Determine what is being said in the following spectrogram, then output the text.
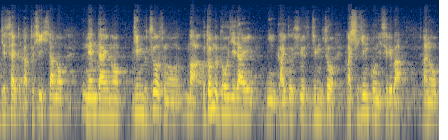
10歳とか年下の年代の人物を、その、まあ、ほとんど同時代に該当する人物を、まあ、主人公にすれば、あの、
